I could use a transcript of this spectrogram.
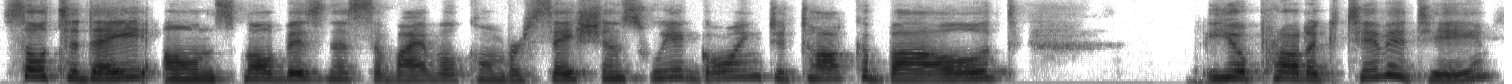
So, today on Small Business Survival Conversations, we are going to talk about your productivity,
